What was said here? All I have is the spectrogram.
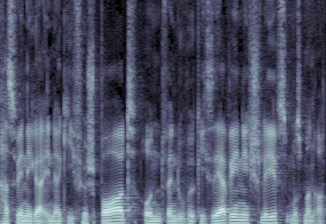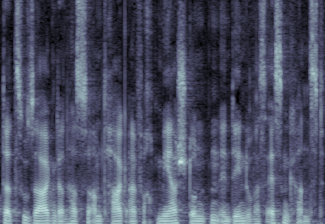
hast weniger Energie für Sport und wenn du wirklich sehr wenig schläfst, muss man auch dazu sagen, dann hast du am Tag einfach mehr Stunden, in denen du was essen kannst.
